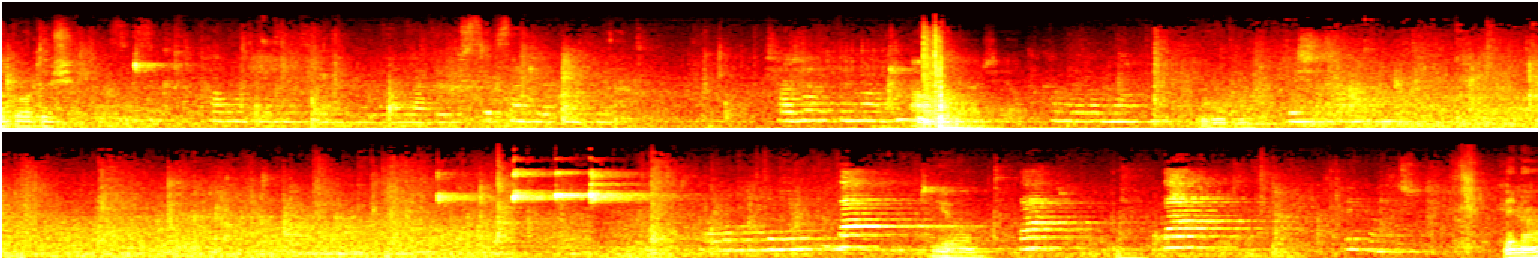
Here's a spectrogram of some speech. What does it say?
Bak orada bir şey. Vallahi 180 kilo komple. Şarj aletlerini aldım. Al. Kameralarını aldım. Yeşil. Lena?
